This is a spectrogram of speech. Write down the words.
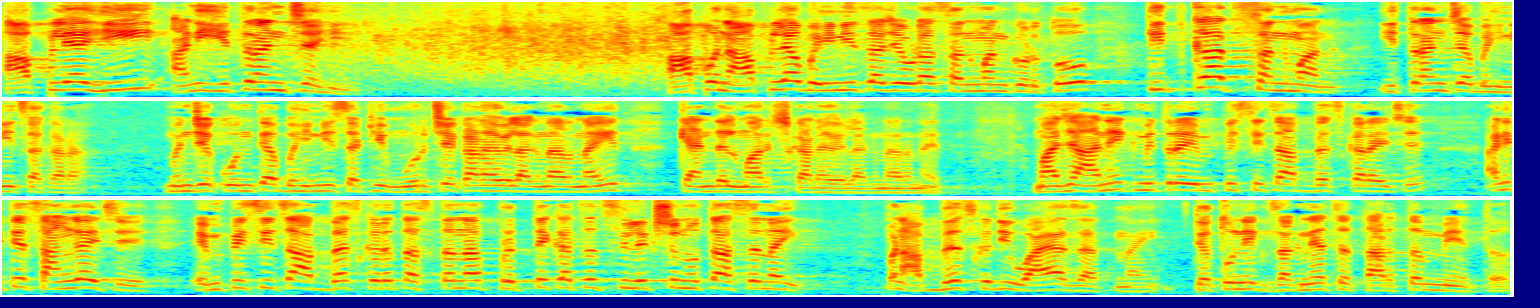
आपल्याही आणि इतरांच्याही. आपण आपल्या बहिणीचा जेवढा सन्मान करतो तितकाच सन्मान इतरांच्या बहिणीचा करा. म्हणजे कोणत्या बहिणीसाठी मोर्चे काढावे लागणार नाहीत कॅन्डल मार्च काढावे लागणार नाहीत. माझे अनेक मित्र एमपीसीचा अभ्यास करायचे आणि ते सांगायचे एमपीसीचा अभ्यास करत असताना प्रत्येकाचं सिलेक्शन होतं असं नाही पण अभ्यास कधी वाया जात नाही. त्यातून एक जगण्याचं तारतम्य येतं.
